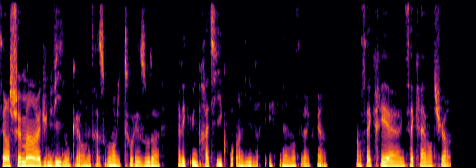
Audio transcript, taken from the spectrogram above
c'est un chemin euh, d'une vie, donc euh, on a très souvent envie de tout résoudre avec une pratique ou un livre, et finalement c'est vrai que c'est un, sacré, euh, une sacrée aventure.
